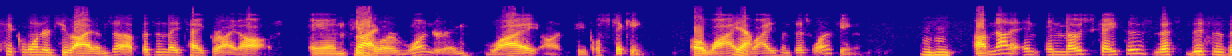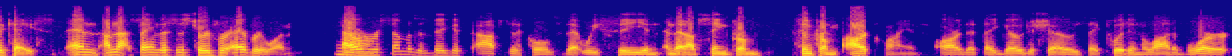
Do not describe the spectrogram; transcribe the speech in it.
pick one or two items up, but then they take right off. And people Right. are wondering why aren't people sticking, or why Yeah. why isn't this working? Mm-hmm. Um, not in in most cases. That's this is the case, and I'm not saying this is true for everyone. However, some of the biggest obstacles that we see and, and that I've seen from seen from our clients are that they go to shows, they put in a lot of work,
